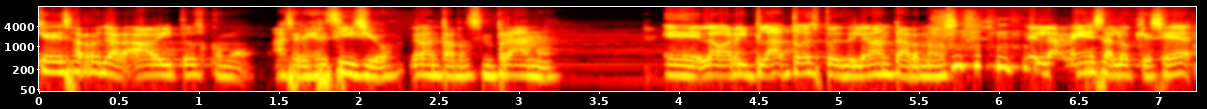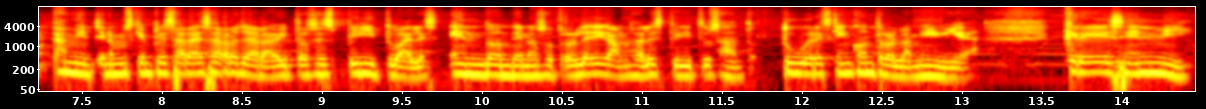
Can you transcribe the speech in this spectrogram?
que desarrollar hábitos como hacer ejercicio, levantarnos temprano, eh, lavar el plato después de levantarnos de la mesa, lo que sea, también tenemos que empezar a desarrollar hábitos espirituales en donde nosotros le digamos al Espíritu Santo, tú eres quien controla mi vida, crees en mí,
